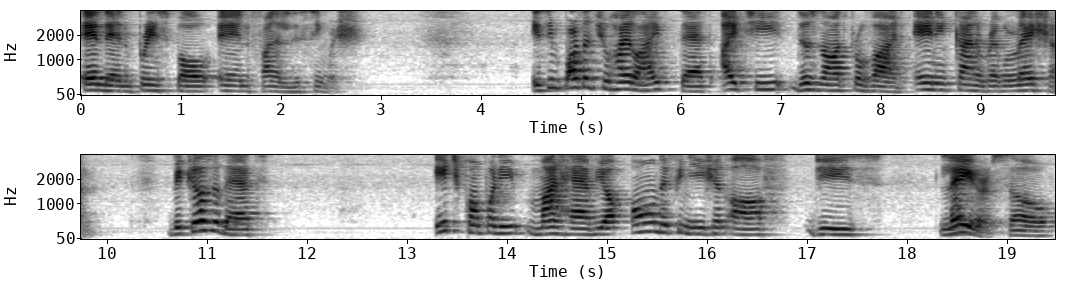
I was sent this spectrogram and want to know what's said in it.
and then principal and finally distinguish. It's important to highlight that IT does not provide any kind of regulation. Because of that, each company might have your own definition of these layers. So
